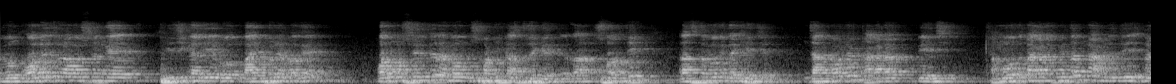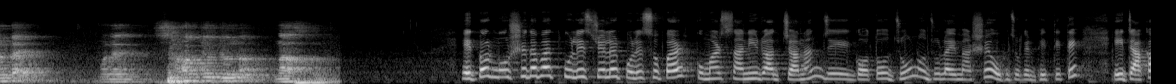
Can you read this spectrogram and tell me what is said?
এবং কলেজ আমার সঙ্গে ফিজিক্যালি এবং বাইফোনে আমাকে পরামর্শ দিতেন এবং সঠিক রাস্তা থেকে সঠিক রাস্তা আমাকে দেখিয়েছেন। যার কারণে টাকাটা পেয়েছি। সম্ভবত টাকাটা পেতাম না, আমি যদি এখানটায় মানে সাহায্যের জন্য না আসতাম। এরপর মুর্শিদাবাদ পুলিশ জেলার পুলিশ সুপার কুমার সানি রাজ জানান যে, গত জুন ও জুলাই মাসে অভিযোগের ভিত্তিতে এই টাকা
